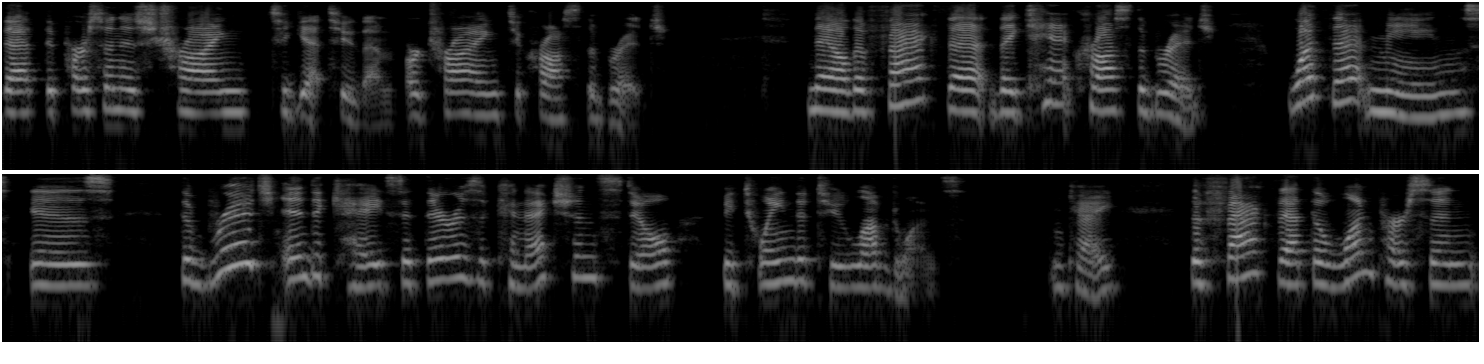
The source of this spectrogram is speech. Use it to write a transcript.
that the person is trying to get to them or trying to cross the bridge. Now, the fact that they can't cross the bridge, what that means is the bridge indicates that there is a connection still between the two loved ones. Okay. The fact that the one person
